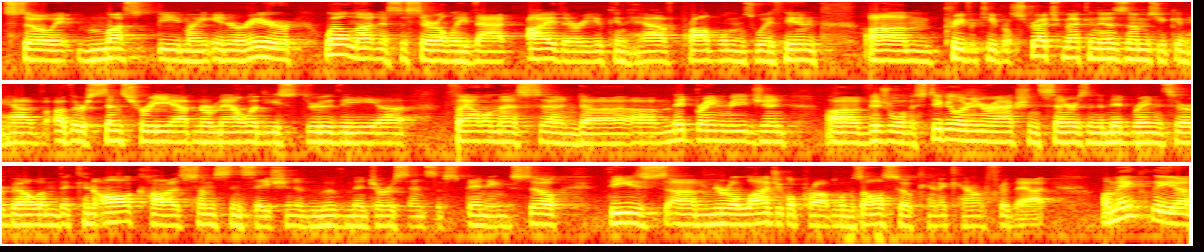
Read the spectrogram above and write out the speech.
so it must be my inner ear. Well, not necessarily that either. You can have problems within um, prevertebral stretch mechanisms. You can have other sensory abnormalities through the uh, thalamus and uh, uh, midbrain region, uh, visual vestibular interaction centers in the midbrain and cerebellum that can all cause some sensation of movement or a sense of spinning. So these um, neurological problems also can account for that. The, uh,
